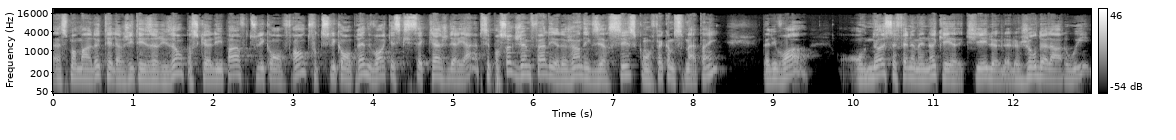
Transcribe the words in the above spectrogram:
à ce moment-là que tu élargis tes horizons parce que les peurs, faut que tu les confrontes, faut que tu les comprennes, voir qu'est-ce qui se cache derrière. Puis C'est pour ça que j'aime faire les, le genre d'exercice qu'on fait comme ce matin, d'aller voir. On a ce phénomène-là qui est, le, jour de l'Halloween.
